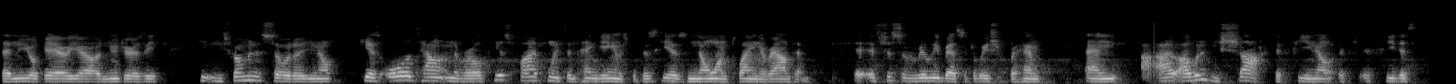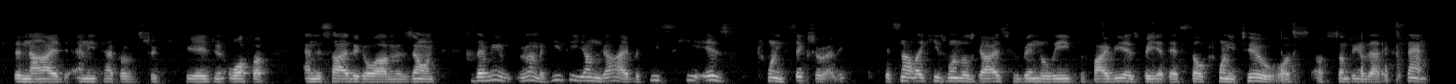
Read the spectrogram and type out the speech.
the New York area or New Jersey. He, he's from Minnesota. You know, he has all the talent in the world. He has five points in ten games because he has no one playing around him. It, it's just a really bad situation for him, and I, I wouldn't be shocked if he, you know if if he just denied any type of strict free agent offer and decided to go out on his own. Because I mean, remember, he's a young guy, but he's he is 26 already. It's not like he's one of those guys who've been in the league for five years, but yet they're still 22 or, or something of that extent.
